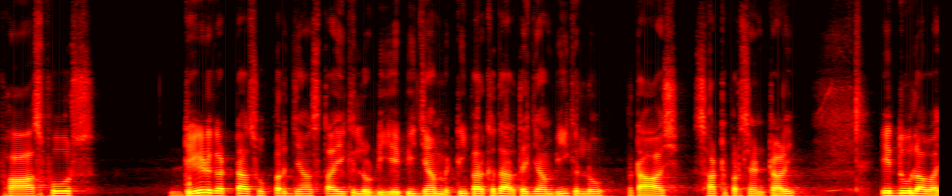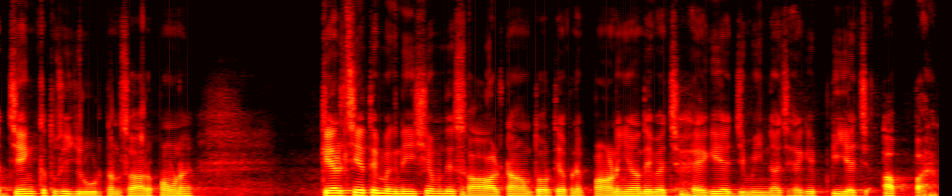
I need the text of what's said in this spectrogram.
ਫਾਸਫੋਰਸ, ਡੇਢ ਗੱਟਾ ਸੁਪਰ ਜਾਂ 27 ਕਿਲੋ ਪੀ ਜਾਂ ਮਿੱਟੀ ਪਰਖ ਆਧਾਰ ਤੇ ਜਾਂ 20 ਕਿਲੋ ਪੋਟਾਸ਼ 60% ਵਾਲੀ। ਇਹ ਤੋਂ ਇਲਾਵਾ ਜ਼ਿੰਕ ਤੁਸੀਂ ਜ਼ਰੂਰਤ ਅਨੁਸਾਰ ਪਾਉਣਾ ਕੈਲਸ਼ੀਅਮ ਅਤੇ ਮੈਗਨੀਸ਼ੀਅਮ ਦੇ ਸਾਲਟ ਆਮ ਤੌਰ ਤੇ ਆਪਣੇ ਪਾਣੀਆਂ ਦੇ ਵਿੱਚ ਹੈਗੇ ਆ, ਜ਼ਮੀਨਾਂ 'ਚ ਹੈਗੇ ਪੀਐਚ ਅਪ ਹੈ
